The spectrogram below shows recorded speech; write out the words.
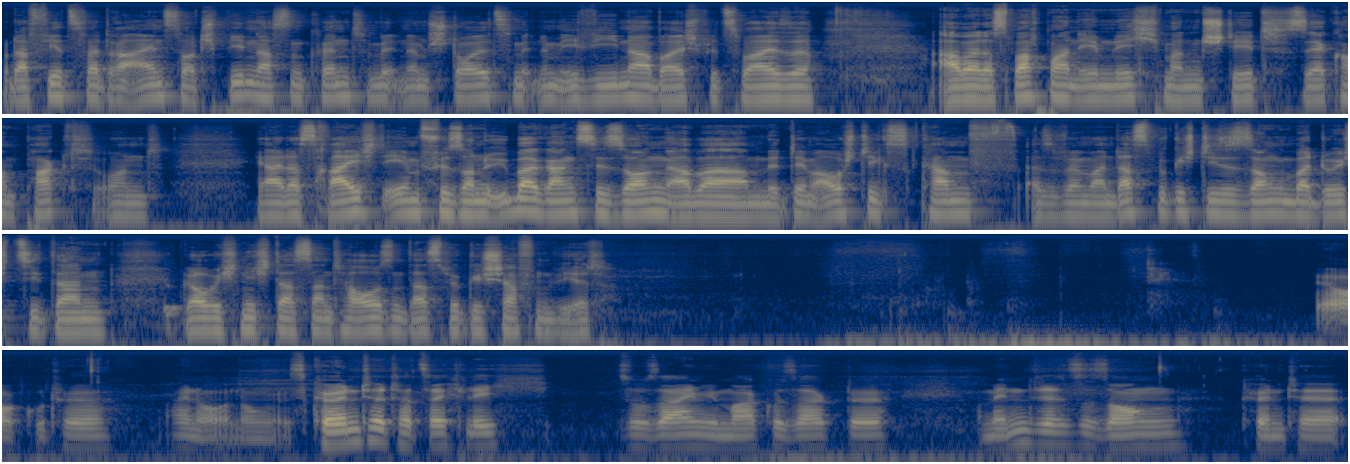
oder 4-2-3-1 dort spielen lassen könnte, mit einem Stolz, mit einem Evina beispielsweise. Aber das macht man eben nicht. Man steht sehr kompakt und ja, das reicht eben für so eine Übergangssaison, aber mit dem Ausstiegskampf, also wenn man das wirklich die Saison über durchzieht, dann glaube ich nicht, dass Sandhausen das wirklich schaffen wird. Ja, gute Einordnung. Es könnte tatsächlich so sein, wie Marco sagte, am Ende der Saison könnte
